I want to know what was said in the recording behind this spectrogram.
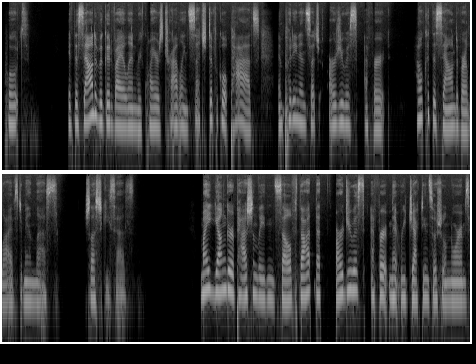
Quote If the sound of a good violin requires traveling such difficult paths and putting in such arduous effort, how could the sound of our lives demand less? Schleske says. My younger, passion laden self thought that arduous effort meant rejecting social norms,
